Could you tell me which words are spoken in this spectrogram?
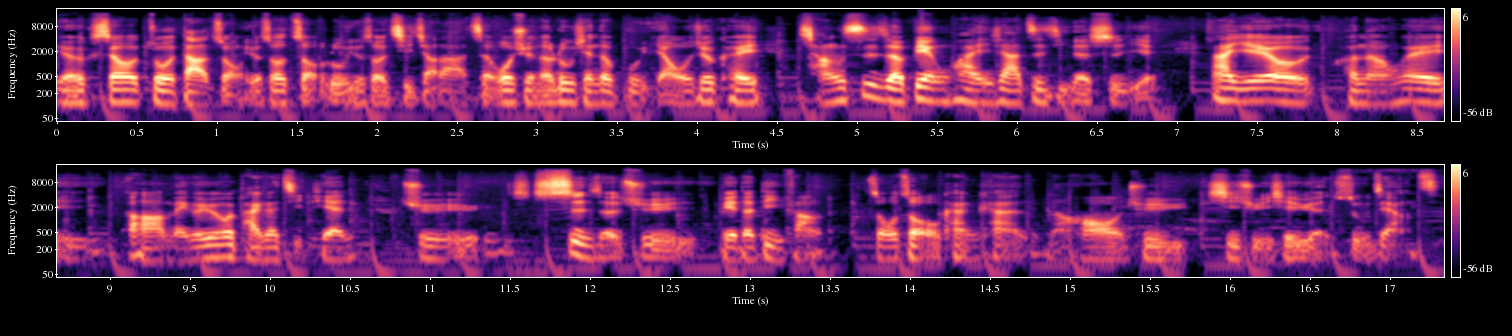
有时候坐大众，有时候走路，有时候骑脚踏车，我选的路线都不一样，我就可以尝试着变换一下自己的视野。那也有可能会啊、每个月会排个几天，去试着去别的地方走走看看，然后去吸取一些元素，这样子。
